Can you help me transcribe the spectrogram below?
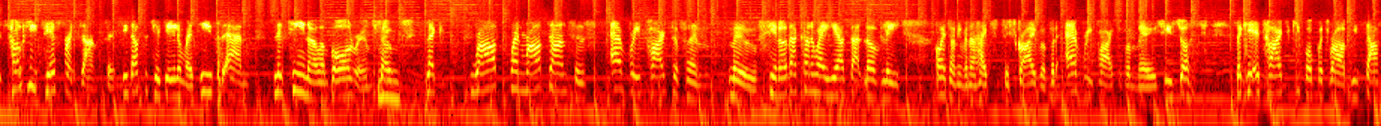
a totally different dancer. See, that's what you're dealing with. He's um, Latino and ballroom. So, mm. like, Rob, when Rob dances, every part of him moves. You know, that kind of way. He has that lovely, oh, I don't even know how to describe it, but every part of him moves. He's just, like, it's hard to keep up with Rob. He's that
